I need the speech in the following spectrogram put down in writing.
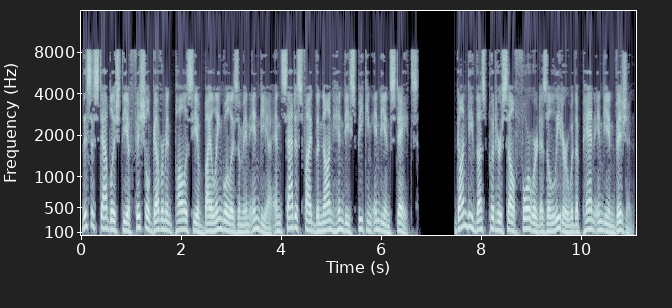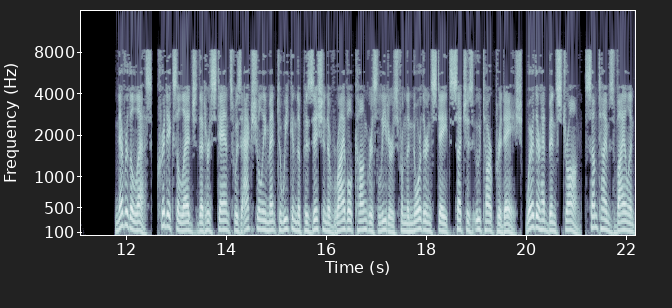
This established the official government policy of bilingualism in India and satisfied the non-Hindi speaking Indian states. Gandhi thus put herself forward as a leader with a pan-Indian vision. Nevertheless, critics alleged that her stance was actually meant to weaken the position of rival Congress leaders from the northern states such as Uttar Pradesh, where there had been strong, sometimes violent,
